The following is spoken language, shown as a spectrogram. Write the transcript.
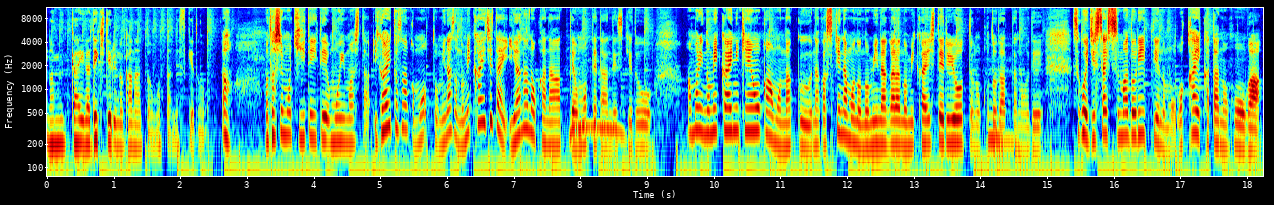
飲み会ができてるのかなと思ったんですけど。あ私も聞いていて思いました。意外となんかもっと皆さん飲み会自体嫌なのかなって思ってたんですけどあんまり飲み会に嫌悪感もなくなんか好きなもの飲みながら飲み会してるよってのことだったので、すごい実際スマドリっていうのも若い方の方が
